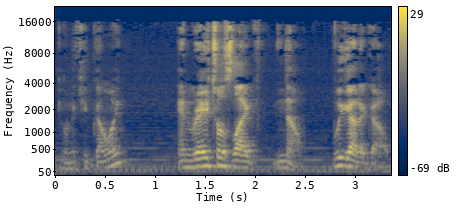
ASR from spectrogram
You want to keep going? And Rachel's like, No, we gotta go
